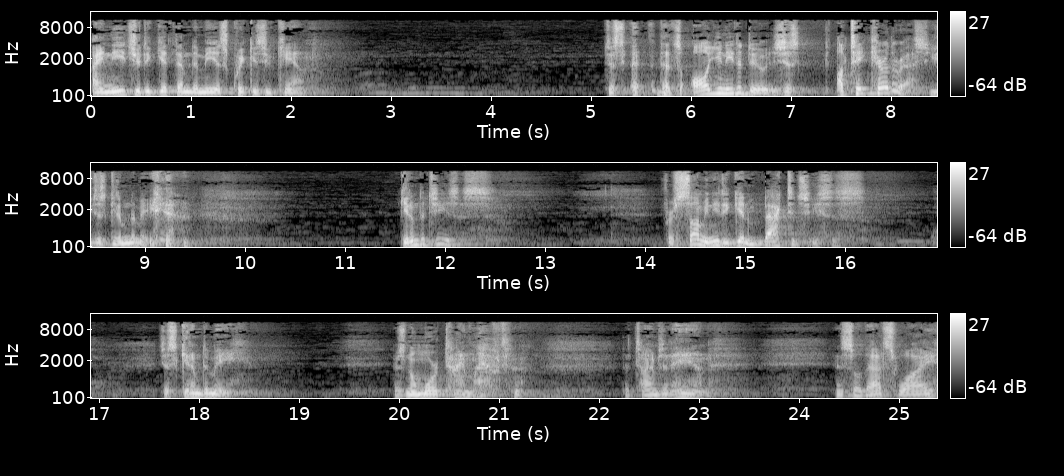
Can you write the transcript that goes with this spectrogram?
I need you to get them to me as quick as you can. Just uh, that's all you need to do is just I'll take care of the rest. You just get them to me. get them to Jesus. For some, you need to get them back to Jesus. Just get them to me. There's no more time left. the time's at hand. And so that's why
